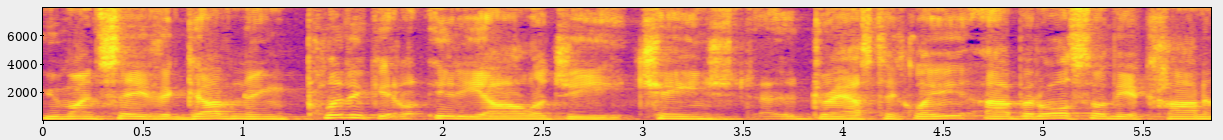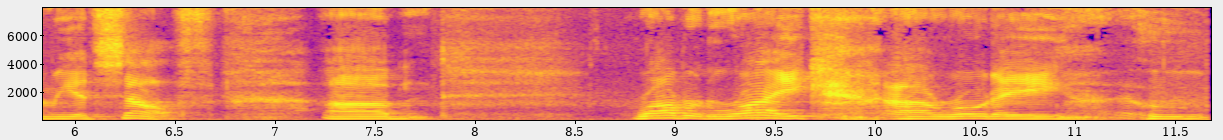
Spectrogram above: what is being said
you might say the governing political ideology changed uh, drastically, uh, but also the economy itself. Um, Robert Reich uh, wrote a, who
